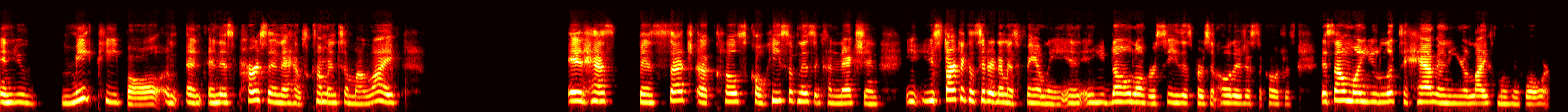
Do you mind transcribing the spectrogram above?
And you meet people, and, um, and, and this person that has come into my life it has been such a close cohesiveness and connection. You, you start to consider them as family, and, and, you no longer see this person, oh, they're just a coach. It's someone you look to have in your life moving forward.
